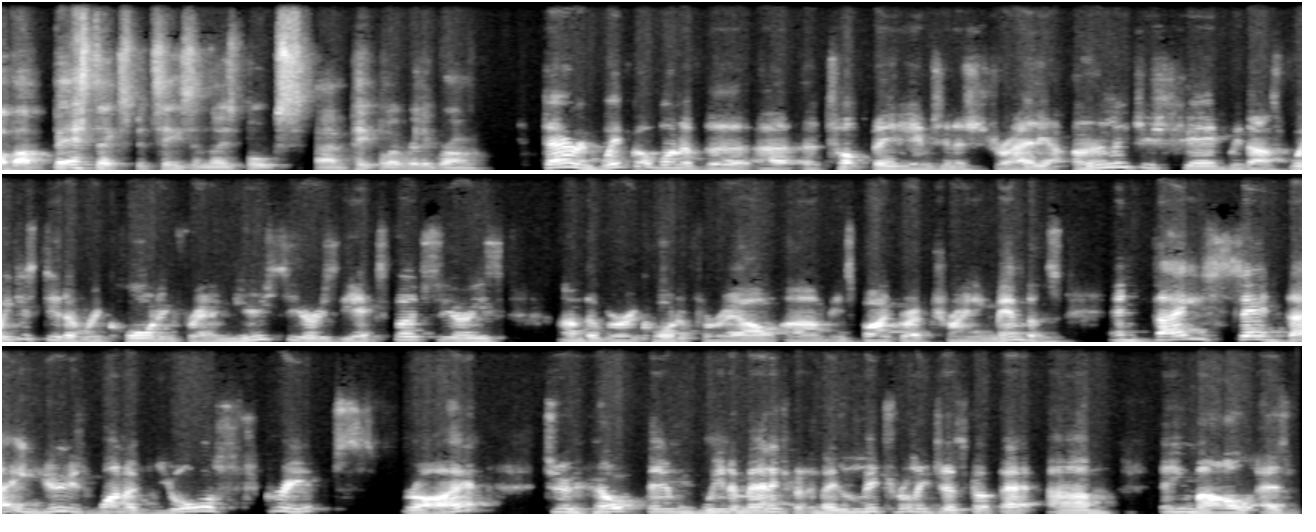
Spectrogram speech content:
of our best expertise in those books, um, people are really growing. Darren, we've got one of the uh, uh top BDMs in Australia, only just shared with us. We just did a recording for our new series, the Expert Series, um, that we recorded for our um, Inspired Growth training members. And they said they used one of your scripts, right, to help them win a management. And they literally just got that um, email as we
